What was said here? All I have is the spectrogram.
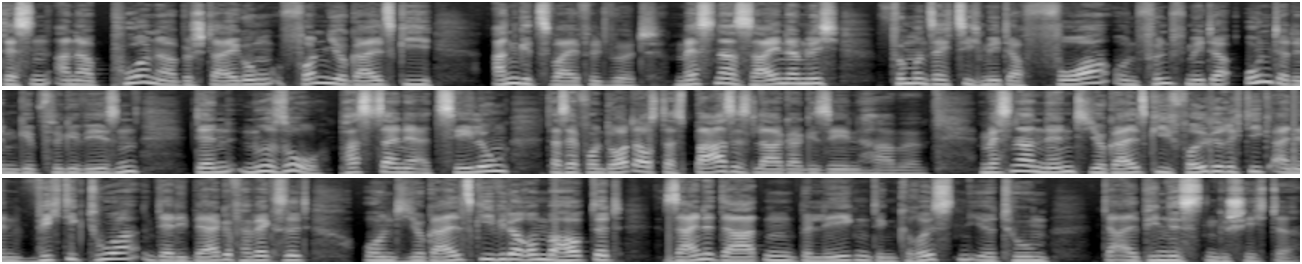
dessen Annapurna-Besteigung von Jogalski angezweifelt wird. Messner sei nämlich 65 Meter vor und 5 Meter unter dem Gipfel gewesen, denn nur so passt seine Erzählung, dass er von dort aus das Basislager gesehen habe. Messner nennt Jogalski folgerichtig einen Wichtigtour, der die Berge verwechselt, und Jogalski wiederum behauptet, seine Daten belegen den größten Irrtum der Alpinistengeschichte.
